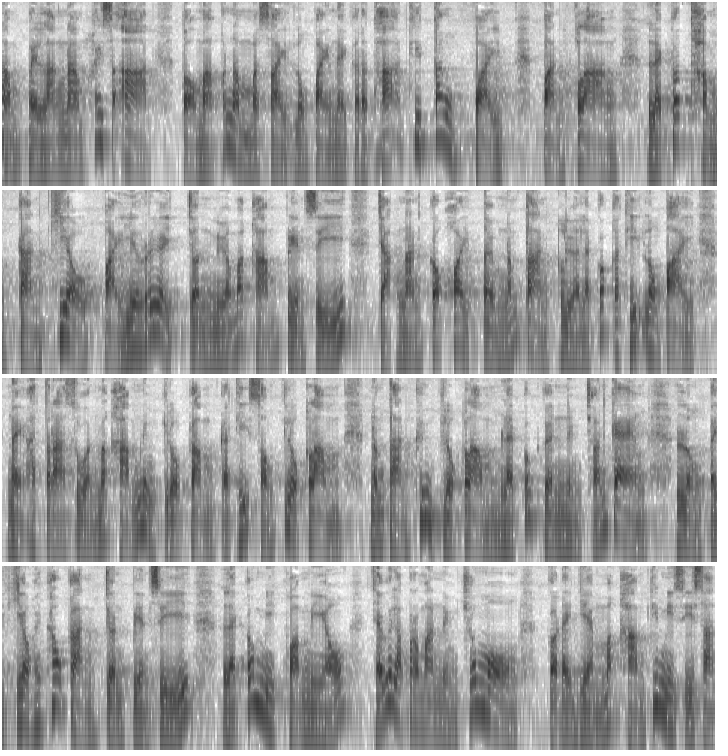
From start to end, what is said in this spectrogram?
นำไปล้างน้ำให้สะอาด ต่อมาก็นำมาใส่ลงไปในกระทะที่ตั้งไฟปานกลาง และก็ทำการเคี่ยวไปเรื่อยๆ จนเนื้อมะขามเปลี่ยนสี จากนั้นก็ค่อยเติมน้ำตาลเกลือและก็กะทิลงไป ในอัตราส่วนมะขาม 1 กิโลกรัมกะทิ 2 กิโลกรัม น้ำตาลครึ่งกิโลกรัม และก็เกิน1ช้อนแกงลงไปเคี่ยวให้เข้ากันจนเปลี่ยนสี และก็มีความเหนียว ใช้เวลาประมาณ 1 ชั่วโมง ก็ได้แยมมะขามที่มีสีสัน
